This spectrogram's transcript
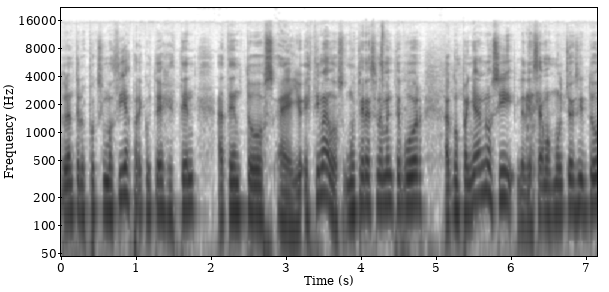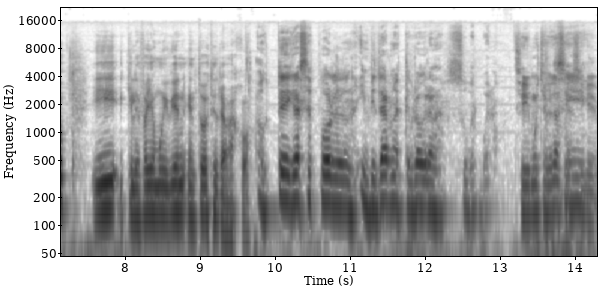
durante los próximos días para que ustedes estén atentos a ello. Estimados, muchas gracias nuevamente por acompañarnos y les deseamos mucho éxito y que les vaya muy bien en todo este trabajo. A ustedes gracias por invitarnos a este programa súper bueno. Sí, muchas gracias. Sí. Así que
